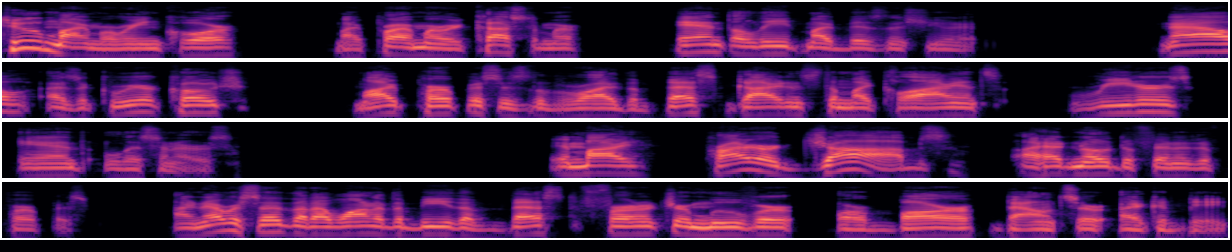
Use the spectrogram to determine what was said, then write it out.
to my Marine Corps, my primary customer, and to lead my business unit. Now, as a career coach, my purpose is to provide the best guidance to my clients, readers, and listeners. In my prior jobs, I had no definitive purpose. I never said that I wanted to be the best furniture mover or bar bouncer I could be.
